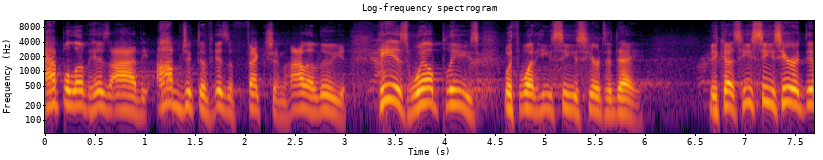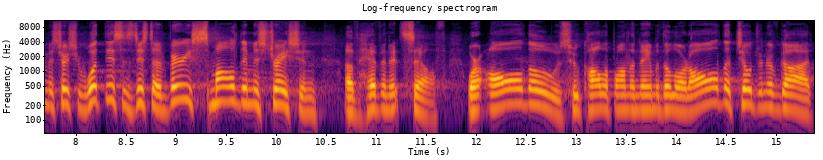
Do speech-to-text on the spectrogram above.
apple of his eye the object of his affection. Hallelujah. He is well pleased with what he sees here today. Because he sees here a demonstration. What this is just a very small demonstration of heaven itself where all those who call upon the name of the lord all the children of god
